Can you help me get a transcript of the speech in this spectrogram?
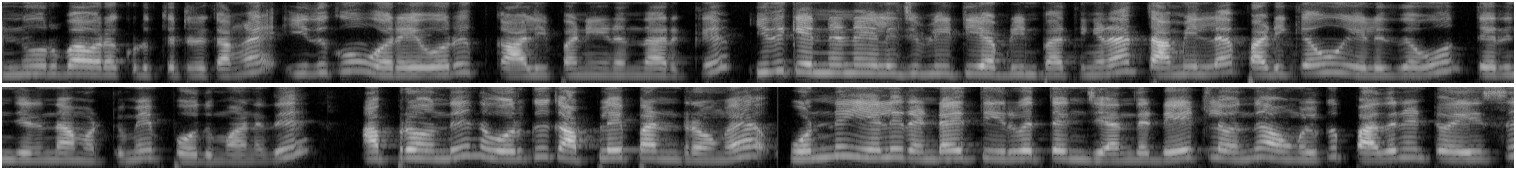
எண்ணூறுபா வரை கொடுத்துட்டு இருக்காங்க. இதுக்கும் ஒரே ஒரு காலி பணியிடம் தான் இருக்கு. இதுக்கு என்னென்ன எலிஜிபிலிட்டி அப்படின்னு பார்த்தீங்கன்னா தமிழில் படிக்கவும் எழுதவும் தெரிஞ்சிருந்தா மட்டுமே போதுமானது. அப்புறம் வந்து இந்த ஒர்க்குக்கு அப்ளை பண்ணுறவங்க ஒன்று ஏழு ரெண்டாயிரத்தி இருபத்தஞ்சு அந்த டேட்டில் வந்து அவங்களுக்கு பதினெட்டு வயசு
